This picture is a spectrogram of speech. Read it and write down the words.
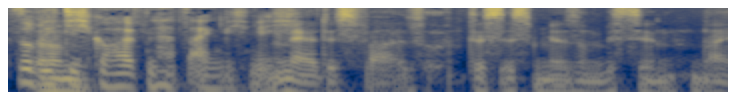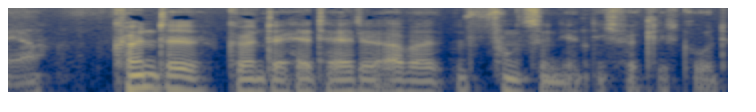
so richtig ähm, geholfen hat's eigentlich nicht. Nee, das war also, das ist mir so ein bisschen, naja, könnte, könnte, hätte, hätte, aber funktioniert nicht wirklich gut.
